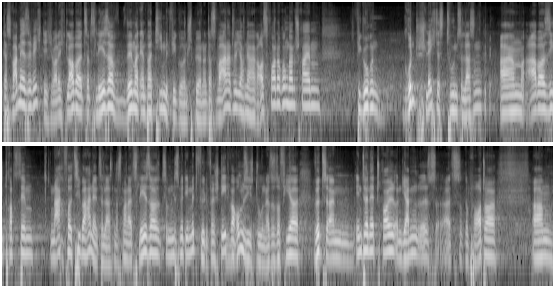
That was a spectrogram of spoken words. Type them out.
Das war mir sehr wichtig, weil ich glaube, als, als Leser will man Empathie mit Figuren spüren. Und das war natürlich auch eine Herausforderung beim Schreiben, Figuren Grundschlechtes tun zu lassen, ähm, aber sie trotzdem nachvollziehbar handeln zu lassen, dass man als Leser zumindest mit ihm mitfühlt und versteht, warum sie es tun. Also Sophia wird zu einem Internet-Troll und Jan ist als Reporter ähm,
